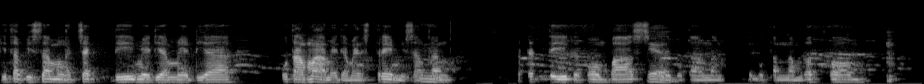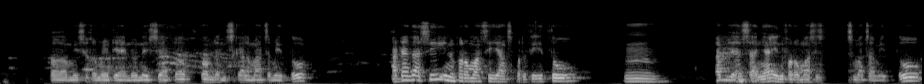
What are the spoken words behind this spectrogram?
kita bisa mengecek di media-media utama, media mainstream, misalkan ke Detik, ke Kompas, Iya. ke liputan liputan6.com, ke misalkan mediaindonesia.com dan segala macam itu. Ada nggak sih informasi yang seperti itu? Hmm. Biasanya informasi semacam itu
